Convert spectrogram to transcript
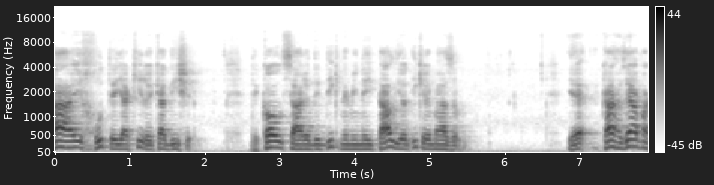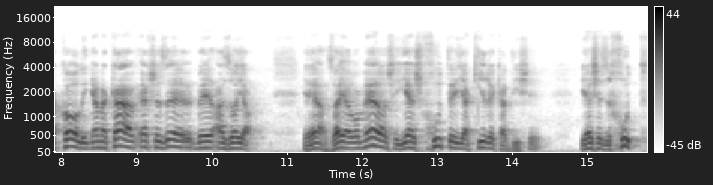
היי חוטי יקירי קדישה. דכל שרה דדיקנה מיני טליון איקרי מזל. ככה זה המקור לעניין הקו, איך שזה בהזויה. הזויה אומר שיש חוטי יקירי קדישה, יש איזה חוט.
